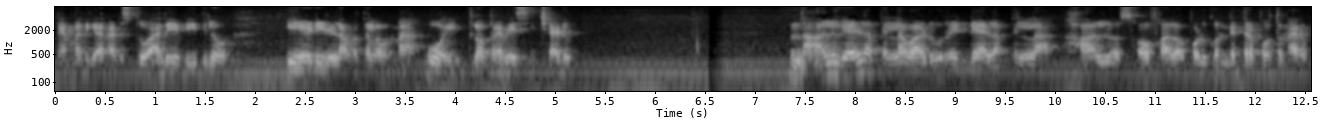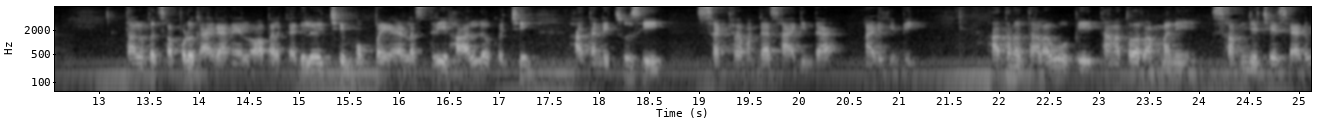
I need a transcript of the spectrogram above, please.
నెమ్మదిగా నడుస్తూ అదే వీధిలో ఏడిళ్ళ అవతల ఉన్న ఓ ఇంట్లో ప్రవేశించాడు. నాలుగేళ్ళ పిల్లవాడు రెండేళ్ళ పిల్ల హాల్లో సోఫాలో పడుకొని నిద్రపోతున్నారు. తలుపు చప్పుడు కాగానే లోపల గదిలోంచి ముప్పై ఏళ్ళ స్త్రీ హాల్లోకి వచ్చి అతన్ని చూసి సక్రమంగా సాగిందా? అడిగింది. అతను తల ఊపి తనతో రమ్మని సంజ చేశాడు.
